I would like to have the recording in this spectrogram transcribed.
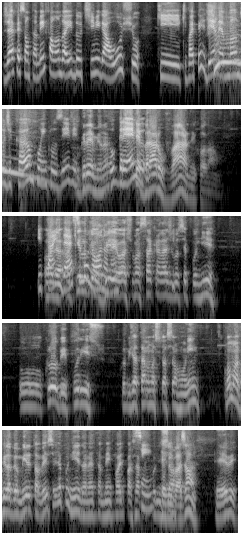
Jefferson também falando aí do time gaúcho que, que vai perder, né? Mando de campo, inclusive. O Grêmio, né? O Grêmio. Quebraram o VAR, Nicolau. E tá Olha, em décimo aquilo nono, que eu vi, né? eu acho uma sacanagem você punir o clube por isso. O clube já está numa situação ruim. Como a Vila Belmiro talvez seja punida, né? Também pode passar Sim. por punição. Teve invasão? Teve.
